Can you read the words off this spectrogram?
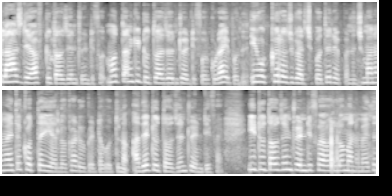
Last day of two thousand twenty four. మొత్తానికి టూ థౌజండ్ ట్వంటీ ఫోర్ కూడా అయిపోతుంది. ఈ ఒక్క రోజు గడిచిపోతే రేపటి నుంచి మనమైతే కొత్త ఇయర్లోకి అడుగు పెట్టబోతున్నాం. అదే టూ థౌజండ్ ట్వంటీ ఫైవ్. ఈ టూ థౌజండ్ ట్వంటీ ఫైవ్లో మనమైతే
